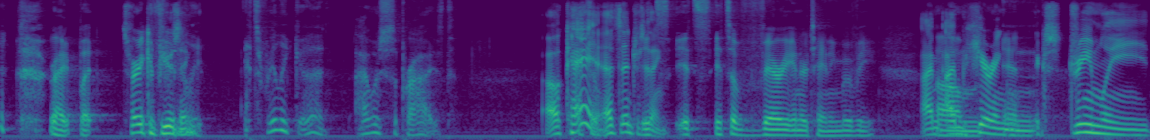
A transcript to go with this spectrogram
right, but it's very confusing. It's really, it's really, good. I was surprised. Okay, a, that's interesting. It's, it's, it's a very entertaining movie. I'm um, I'm hearing and, extremely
